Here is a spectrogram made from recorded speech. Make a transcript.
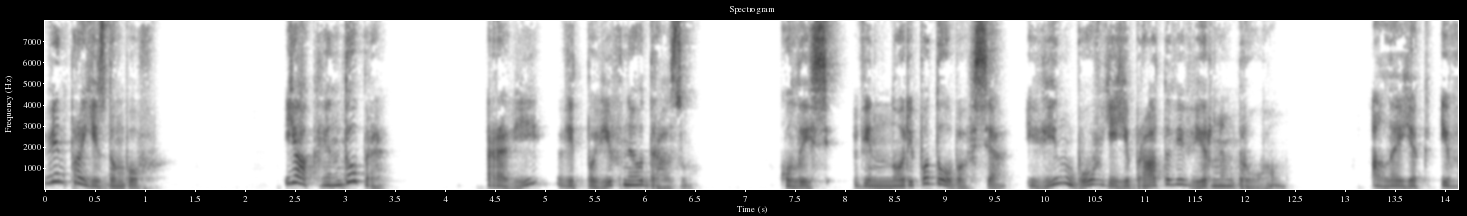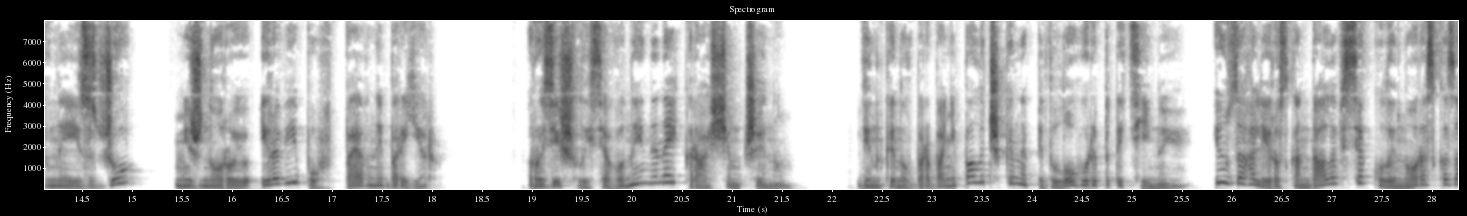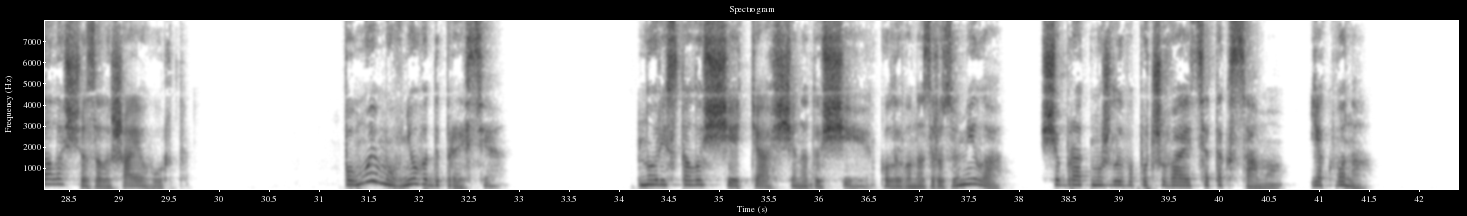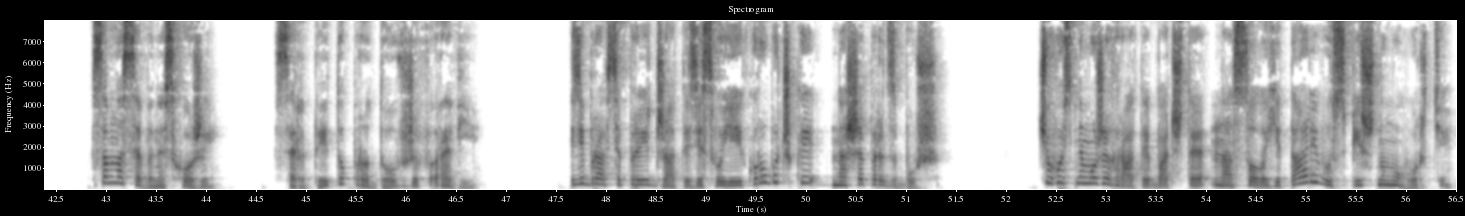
Він проїздом був. Як він добре? Раві відповів не одразу. Колись він Норі подобався, і він був її братові вірним другом. Але як і в неї з Джо, між Норою і Раві був певний бар'єр. Розійшлися вони не найкращим чином. Він кинув барабані палички на підлогу репетиційної і взагалі розкандалився, коли Нора сказала, що залишає гурт. По-моєму, в нього депресія. Норі стало ще тяжче на душі, коли вона зрозуміла, що брат, можливо, почувається так само, як вона. Сам на себе не схожий, сердито продовжив раві. Зібрався приїжджати зі своєї коробочки на Шепердсбуш. Чогось не може грати, бачте, на соло гітарі в успішному гурті.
